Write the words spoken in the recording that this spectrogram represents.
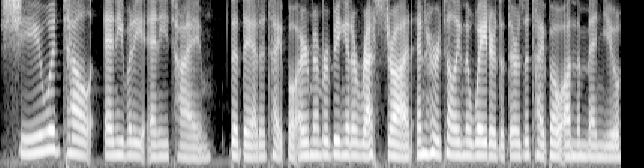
she would tell anybody anytime that they had a typo. I remember being at a restaurant and her telling the waiter that there was a typo on the menu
